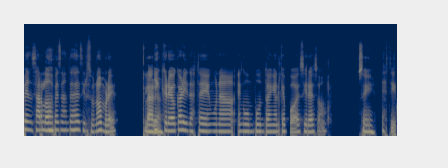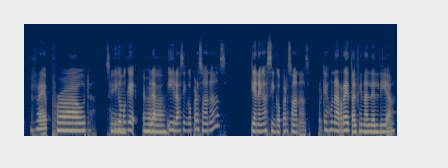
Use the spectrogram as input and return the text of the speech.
pensarlo dos veces antes de decir su nombre. Claro. Y creo que ahorita estoy en una, en un punto en el que puedo decir eso. Sí. Estoy re proud. Sí. Y como que es la- y las cinco personas tienen a cinco personas. Porque es una reta al final del día.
